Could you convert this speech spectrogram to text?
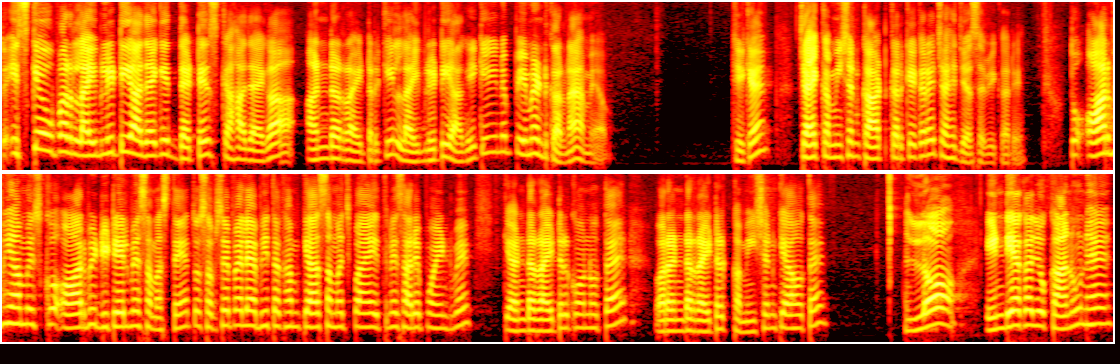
तो इसके ऊपर लाइबिलिटी आ जाएगी। दैट इज़ कहा जाएगा अंडर राइटर की लाइबिलिटी आ गई कि इन्हें पेमेंट करना है हमें अब। ठीक है? चाहे कमीशन काट करके करे, चाहे जैसे भी करे। तो और भी हम इसको और भी डिटेल में समझते हैं। तो सबसे पहले अभी तक हम क्या समझ पाए इतने सारे पॉइंट में कि अंडर कौन होता है और अंडर कमीशन क्या होता है। लॉ इंडिया का जो कानून है,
